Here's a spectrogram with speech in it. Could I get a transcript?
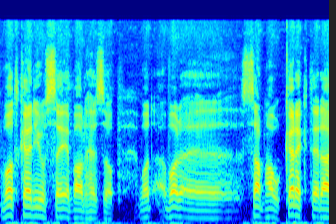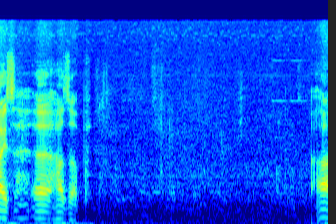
what can you say about HAZOP? What, what uh, somehow characterize uh, HAZOP? Uh,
